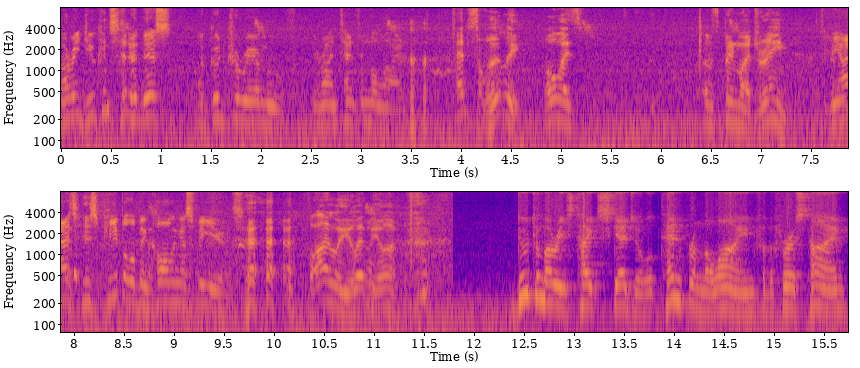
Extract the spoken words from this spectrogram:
Murray, do you consider this a good career move? You're on 10 from the line. Absolutely. Always. It's been my dream. to be honest, his people have been calling us for years. Finally, you let me on. Due to Murray's tight schedule, 10 from the line for the first time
